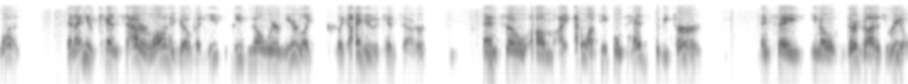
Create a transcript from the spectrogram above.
was. And I knew Ken Souter long ago, but he's he's nowhere near like like I knew the Ken Souter. And so um, I, I want people's heads to be turned and say, you know, their God is real.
